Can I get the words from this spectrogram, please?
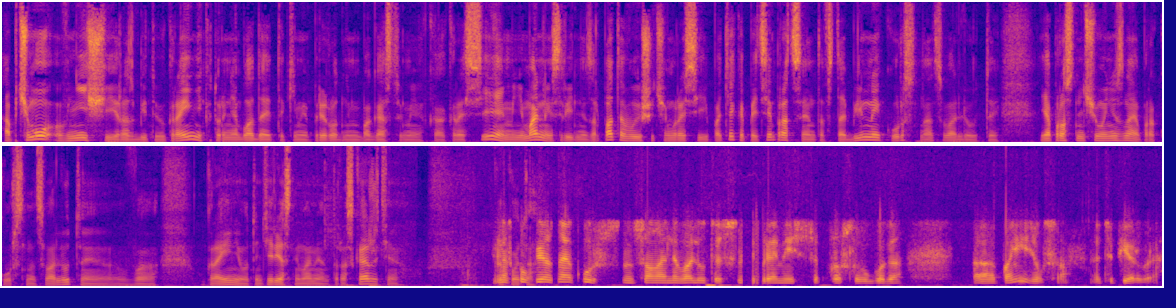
А почему в нищей и разбитой Украине, которая не обладает такими природными богатствами, как Россия, минимальная и средняя зарплата выше, чем в России, ипотека 5-7%, стабильный курс нацвалюты? Я просто ничего не знаю про курс нацвалюты в Украине. Вот интересный момент. Расскажете? Насколько я знаю, курс национальной валюты с ноября месяца прошлого года понизился. Это первое.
